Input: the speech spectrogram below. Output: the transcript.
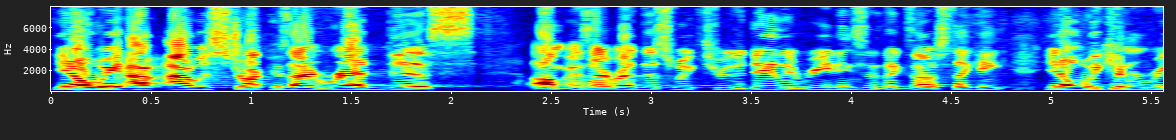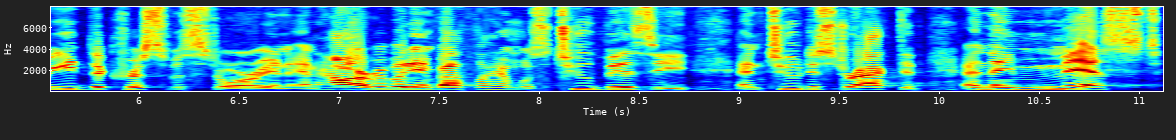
You know, we, I, I was struck as I read this um, as I read this week through the daily readings and things, I was thinking, you know, we can read the Christmas story and, and how everybody in Bethlehem was too busy and too distracted, and they missed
